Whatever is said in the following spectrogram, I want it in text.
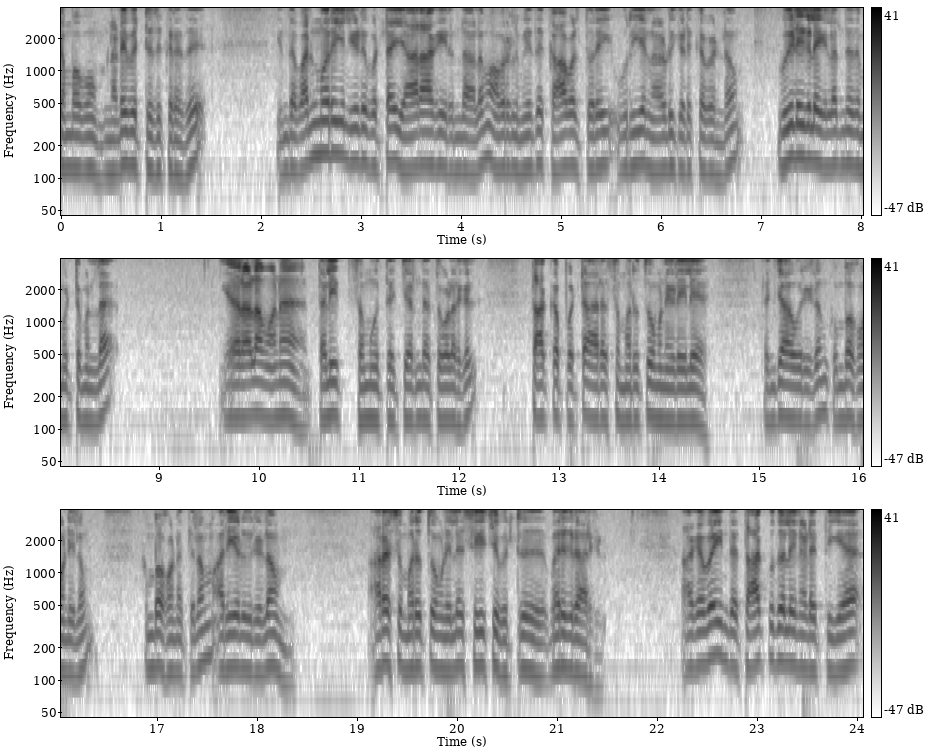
சம்பவம் நடைபெற்றிருக்கிறது. இந்த வன்முறையில் ஈடுபட்ட யாராக இருந்தாலும் அவர்கள் மீது காவல்துறை உரிய நடவடிக்கை எடுக்க வேண்டும். வீடுகளை இழந்தது மட்டுமல்ல ஏராளமான தலித் சமூகத்தைச் சேர்ந்த தோழர்கள் தாக்கப்பட்ட அரசு மருத்துவமனைகளிலே தஞ்சாவூரிலும் கும்பகோணிலும் கும்பகோணத்திலும் அரியலூரிலும் அரசு மருத்துவமனையில் சிகிச்சை பெற்று வருகிறார்கள். ஆகவே இந்த தாக்குதலை நடத்திய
